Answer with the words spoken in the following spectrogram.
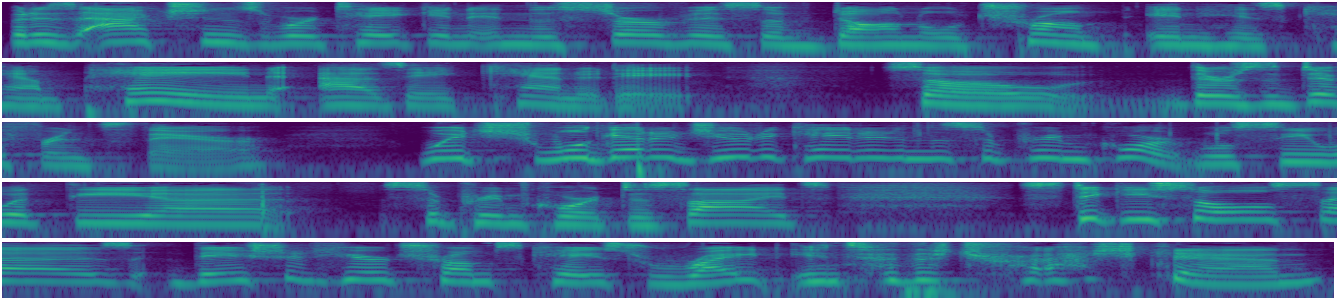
but his actions were taken in the service of Donald Trump in his campaign as a candidate. So there's a difference there which will get adjudicated in the Supreme Court. We'll see what the uh, Supreme Court decides. Sticky Soul says they should hear Trump's case right into the trash can.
